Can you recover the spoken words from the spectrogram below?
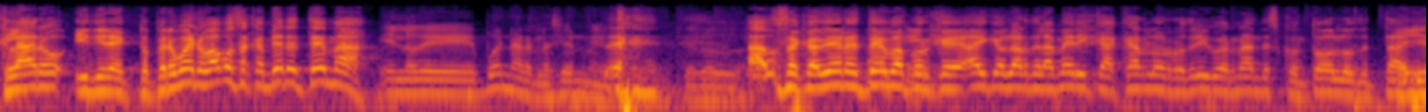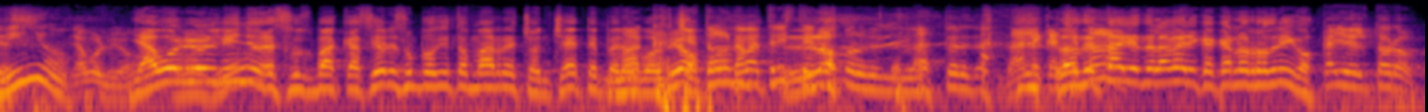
Claro y directo. Pero bueno, vamos a cambiar de tema. En lo de buena relación me quedo duda. Vamos a cambiar de tema porque hay que hablar del América. Carlos Rodrigo Hernández con todos los detalles. ¿El niño? Ya volvió. Ya volvió el niño de sus vacaciones, un poquito más rechonchete, pero volvió. cachetón. Estaba triste, Lo- ¿no? Por la. Dale, Los cachetón. detalles del América, Carlos Rodrigo. Calle del Toro.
